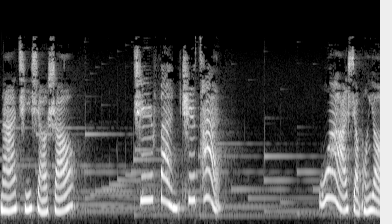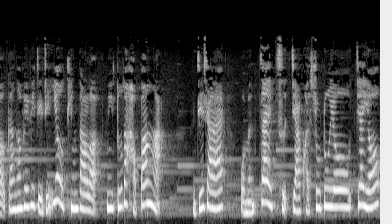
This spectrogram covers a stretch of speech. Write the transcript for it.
拿起小勺，吃饭吃菜。小朋友，刚刚菲菲姐姐又听到了，你读的好棒啊！接下来我们再次加快速度哟，加油！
